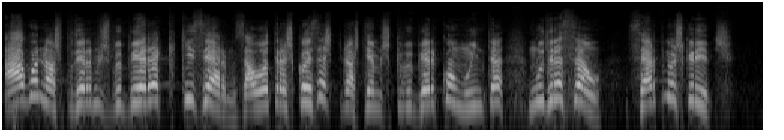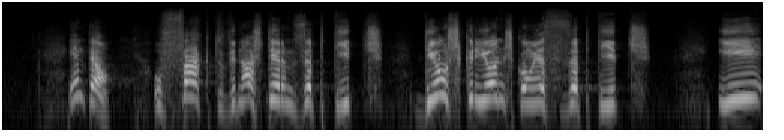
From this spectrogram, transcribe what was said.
água nós podemos beber a que quisermos. Há outras coisas que nós temos que beber com muita moderação, certo, meus queridos? Então, o facto de nós termos apetites, Deus criou-nos com esses apetites e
